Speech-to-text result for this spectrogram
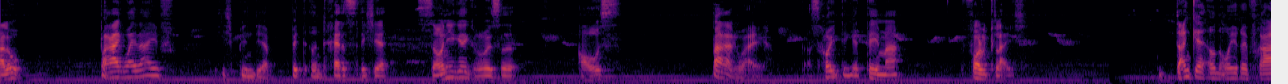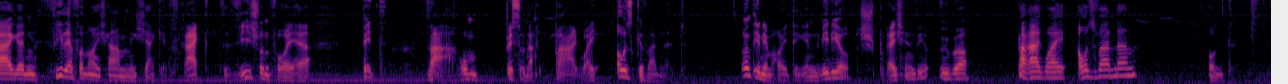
Hallo, Paraguay Live. Ich bin der bitt und herzliche, sonnige Grüße aus Paraguay. Das heutige Thema folglich. Danke an eure Fragen. Viele von euch haben mich ja gefragt, wie schon vorher, Pitt, warum bist du nach Paraguay ausgewandert? Und in dem heutigen Video sprechen wir über Paraguay auswandern und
